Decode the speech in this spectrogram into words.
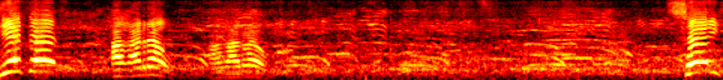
Siete. Agarrado, agarrado. Seis.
